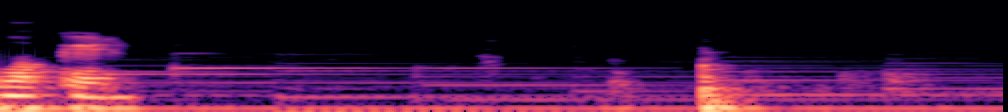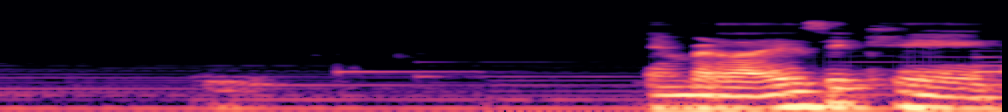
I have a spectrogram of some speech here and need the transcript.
Walker. En verdad es de que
